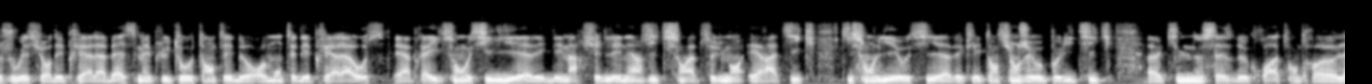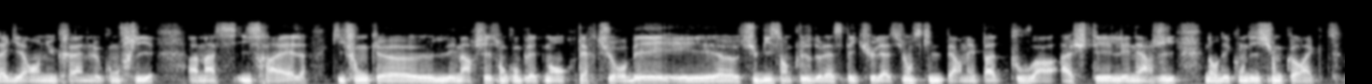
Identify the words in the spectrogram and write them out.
jouer sur des prix à la baisse, mais plutôt tenter de remonter des prix à la hausse. Et après, ils sont aussi liés avec des marchés de l'énergie qui sont absolument erratiques, qui sont liés aussi avec les tensions géopolitiques euh, qui ne cessent de croître entre la guerre en Ukraine, le conflit Hamas-Israël, qui font que les marchés sont complètement perturbés et subissent en plus de la spéculation, ce qui ne permet pas de pouvoir acheter l'énergie dans des conditions correctes.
